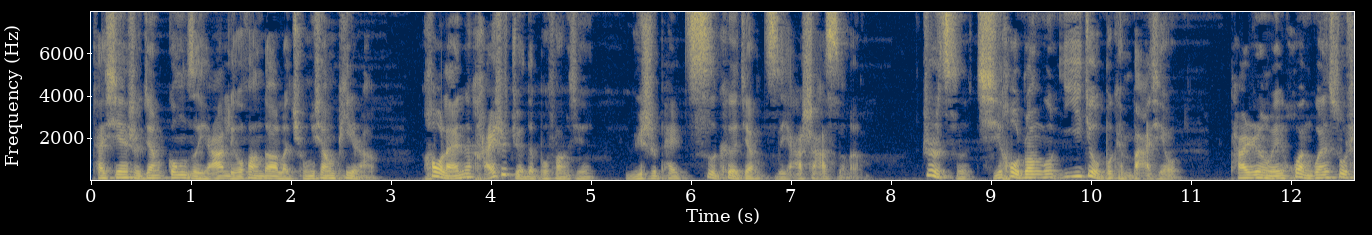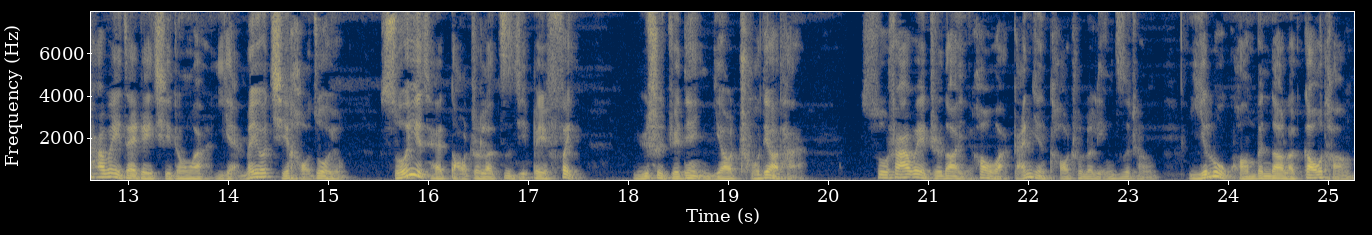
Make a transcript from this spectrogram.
他先是将公子牙流放到了穷乡僻壤，后来呢，还是觉得不放心。于是派刺客将子牙杀死了。至此，齐后庄公依旧不肯罢休。他认为宦官肃杀卫在这其中啊也没有起好作用，所以才导致了自己被废。于是决定也要除掉他。苏沙卫知道以后啊，赶紧逃出了临淄城，一路狂奔到了高唐。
